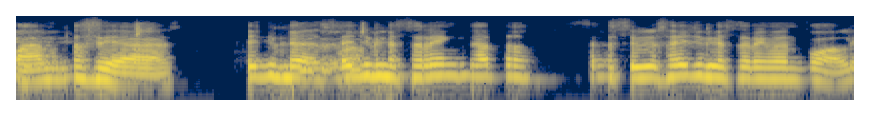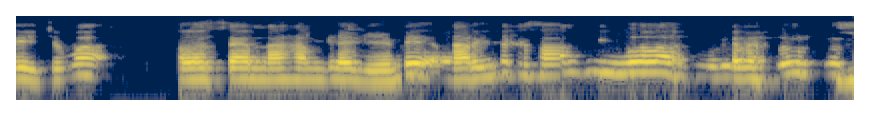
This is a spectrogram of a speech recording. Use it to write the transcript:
pantas ya saya juga saya juga sering kata saya, saya juga sering main volley. Cuma kalau saya nahan kayak gini larinya ke samping bola bukan lurus.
